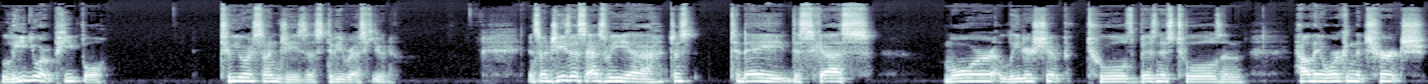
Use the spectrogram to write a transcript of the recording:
lead your people to your son Jesus to be rescued. And so, Jesus, as we uh, just today discuss more leadership tools, business tools, and how they work in the church,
